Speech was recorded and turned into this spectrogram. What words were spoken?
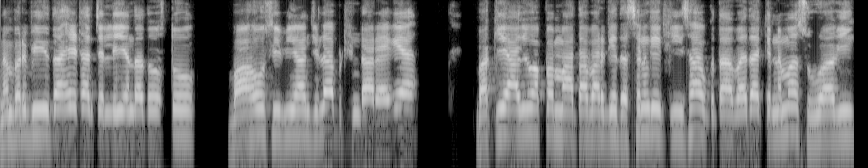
ਨੰਬਰ ਵੀਰ ਦਾ ਹੇਠਾਂ ਚੱਲੀ ਜਾਂਦਾ ਦੋਸਤੋ। ਬਾਹੋ ਸਿਵੀਆਂ ਜ਼ਿਲ੍ਹਾ ਬਠਿੰਡਾ ਰਹਿ ਗਿਆ। ਬਾਕੀ ਆਜੋ ਆਪਾਂ ਮਾਤਾ ਵਰਗੇ ਦੱਸਣਗੇ ਕੀ ਹਿਸਾਬ ਕਿਤਾਬ ਹੈ ਇਹਦਾ, ਕਿੰਨਵਾਂ ਸੂਆ ਗਈ।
